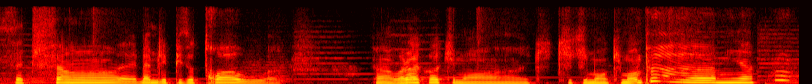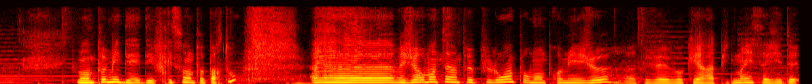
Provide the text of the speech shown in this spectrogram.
cette fin, et même l'épisode 3 où, enfin voilà quoi, qui m'ont, qui, qui, qui m'ont, un peu mis, qui m'ont un peu mis des, des frissons un peu partout. Mais je vais remonter un peu plus loin pour mon premier jeu que je vais évoquer rapidement. Il s'agit de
